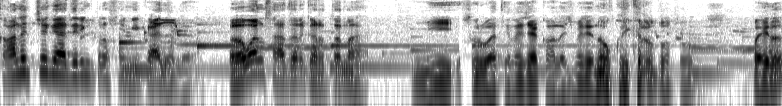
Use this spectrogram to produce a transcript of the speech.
कॉलेजच्या गॅदरिंग प्रसंगी काय झालं? अहवाल सादर करताना मी सुरुवातीला ज्या कॉलेजमध्ये नोकरी करत होतो पहिलं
